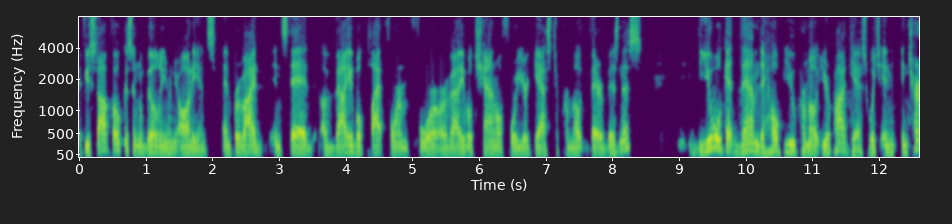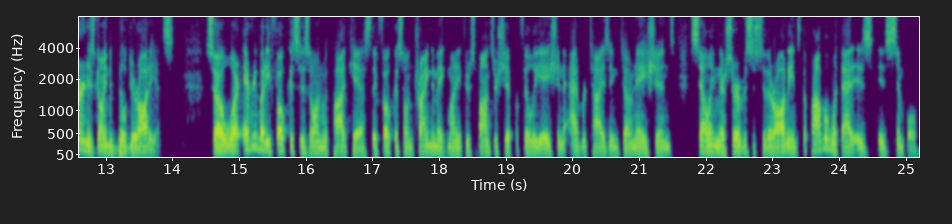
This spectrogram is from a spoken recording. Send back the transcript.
if you stop focusing on building on your audience and provide instead a valuable platform for or a valuable channel for your guests to promote their business you will get them to help you promote your podcast, which in, in turn is going to build your audience. So, what everybody focuses on with podcasts, they focus on trying to make money through sponsorship, affiliation, advertising, donations, selling their services to their audience. The problem with that is, is simple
